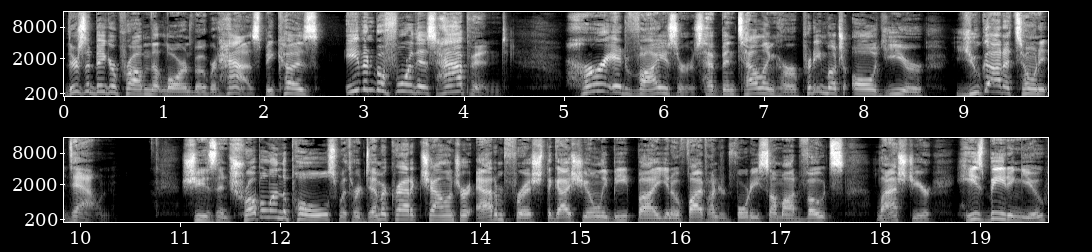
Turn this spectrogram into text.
there's a bigger problem that Lauren Boebert has because even before this happened, her advisors have been telling her pretty much all year, you gotta tone it down. She's in trouble in the polls with her Democratic challenger, Adam Frisch, the guy she only beat by, you know, 540 some odd votes last year. He's beating you.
